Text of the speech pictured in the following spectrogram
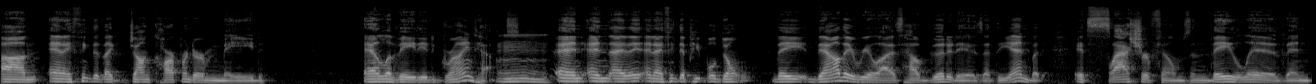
um, and I think that like John Carpenter made elevated grindhouse. And and I, and I think that people don't they now they realize how good it is at the end but it's slasher films and they live and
